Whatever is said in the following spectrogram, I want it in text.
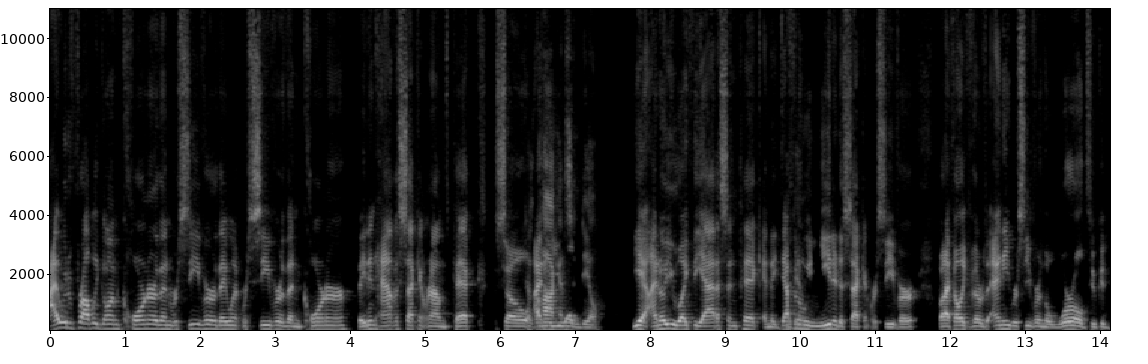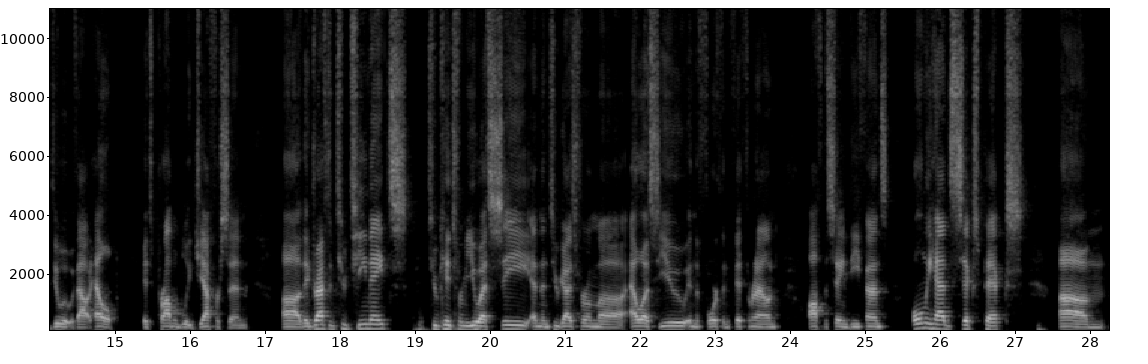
I would have probably gone corner then receiver. They went receiver then corner. They didn't have a second round pick, so the I know Hawkinson like- deal. yeah, I know you like the Addison pick, and they definitely needed a second receiver. But I felt like if there was any receiver in the world who could do it without help, it's probably Jefferson. Uh, they drafted two teammates, two kids from USC, and then two guys from uh, LSU in the fourth and fifth round off the same defense. Only had six picks. Um,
